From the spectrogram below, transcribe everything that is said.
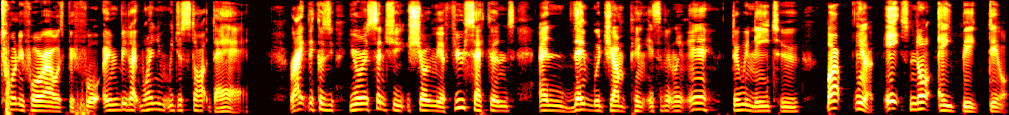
24 hours before. And be like, why didn't we just start there? Right? Because you're essentially showing me a few seconds and then we're jumping. It's a bit like, eh, do we need to? But, you know, it's not a big deal.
